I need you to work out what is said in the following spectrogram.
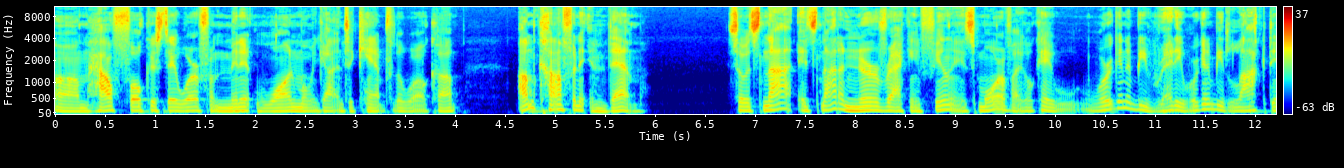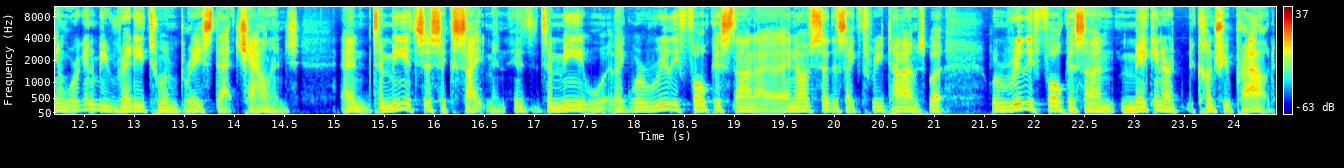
um, how focused they were from minute one when we got into camp for the World Cup, I'm confident in them. So it's not it's not a nerve wracking feeling. It's more of like, okay, we're gonna be ready. We're gonna be locked in. We're gonna be ready to embrace that challenge. And to me, it's just excitement. It's, to me, like we're really focused on. I, I know I've said this like three times, but we're really focused on making our country proud.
